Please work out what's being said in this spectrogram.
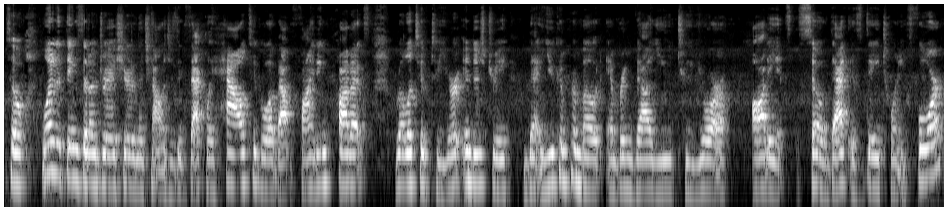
So one of the things that Andrea shared in the challenge is exactly how to go about finding products relative to your industry that you can promote and bring value to your audience. So that is day 24.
